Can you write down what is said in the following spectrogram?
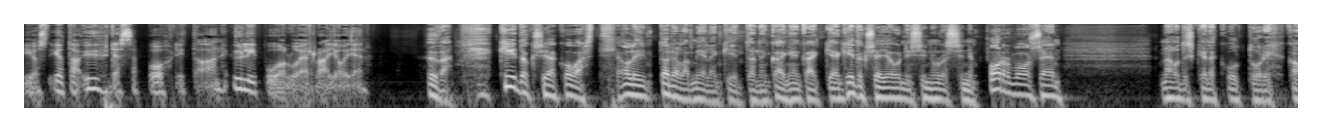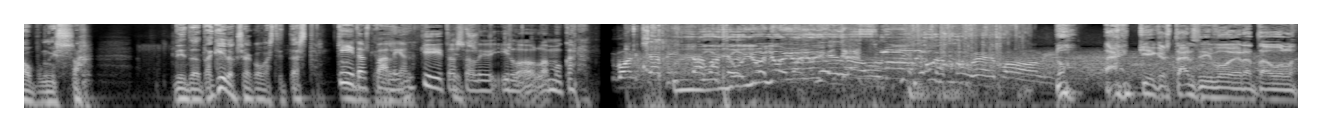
jos, jota yhdessä pohditaan yli puolueen rajojen. Hyvä. Kiitoksia kovasti. Oli todella mielenkiintoinen kaiken kaikkiaan. Kiitoksia Jouni sinulle sinne Porvooseen. Nautiskele kulttuurikaupungissa. Niin tota, kiitoksia kovasti tästä. Kiitos paljon. Kiitos, Kiitos, oli ilo olla mukana. No, äkkiäkös tän voi erätä olla?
